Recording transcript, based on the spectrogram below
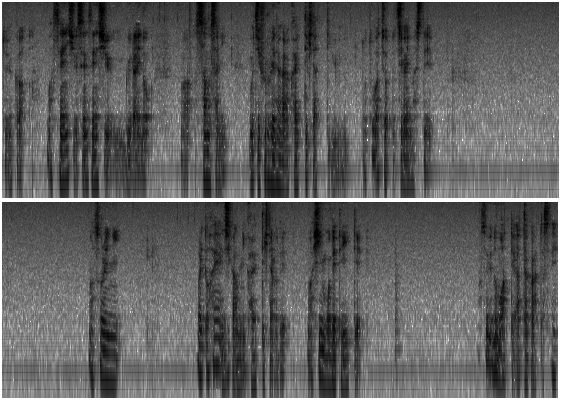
というか、まあ、先週先々週ぐらいの、まあ、寒さに打ち震えながら帰ってきたっていうのとはちょっと違いまして、まあ、それに割と早い。時間に帰ってきたので、まあ、日も出ていて、そういうのもあって暖かかったですね。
